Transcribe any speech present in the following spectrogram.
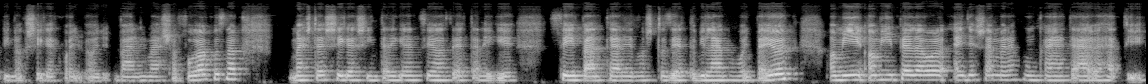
ügynökségek vagy, vagy bármi mással foglalkoznak, mesterséges intelligencia azért eléggé szépen terjed most azért a világban, hogy bejött, ami, ami például egyes emberek munkáját elveheti.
